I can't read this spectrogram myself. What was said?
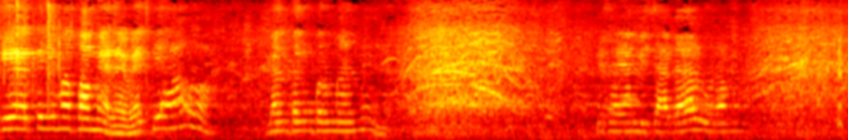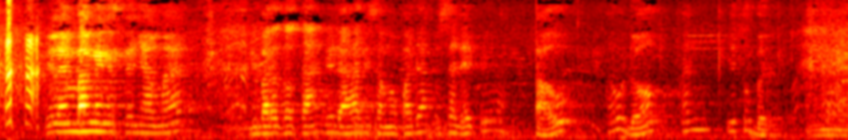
kia terima pamer rewet ya Allah. Ganteng permanen. Kisah yang dicadar orang di Lembang yang nyaman di Baratotan di Dahar di Samapada Ustaz Epi lah. tahu tahu dong kan youtuber Hmm.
